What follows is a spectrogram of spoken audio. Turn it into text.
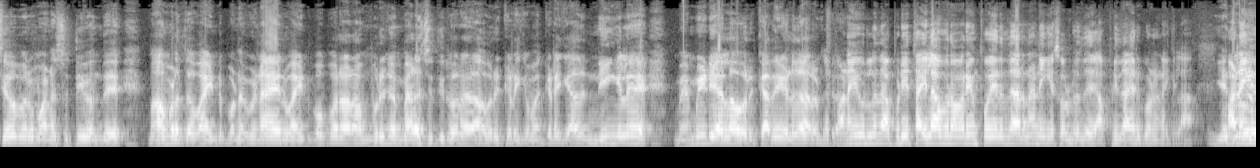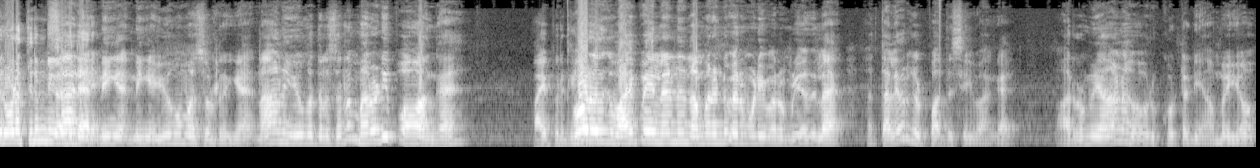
சிவபெருமானை சுற்றி வந்து மாம்பழத்தை வாங்கிட்டு போன விநாயகர் வாங்கிட்டு போக போகிறாரா முருகன் மேலே சுற்றிட்டு வர்றாரு அவருக்கு கிடைக்குமா கிடைக்காதுன்னு நீங்களே மீடியாலாம் ஒரு கதை எழுத ஆரம்பிச்சு பனையூர்ல இருந்து அப்படியே தைலாபுரம் வரையும் போயிருந்தாருன்னா நீங்க சொல்றது அப்படிதான் இருக்கும்னு நினைக்கலாம். பனையூரோட திரும்பி வந்துட்டாரு. நீங்கள் நீங்கள் யூகமாக சொல்கிறீங்க நானும் யூகத்தில் சொன்னால் மறுபடியும் போவாங்க. வாய்ப்பு இருக்கு. போகிறதுக்கு வாய்ப்பே இல்லைன்னு நம்ம ரெண்டு பேரும் முடிவு பண்ண முடியாதுல்ல? தலைவர்கள் பார்த்து செய்வாங்க. அருமையான ஒரு கூட்டணி அமையும்.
